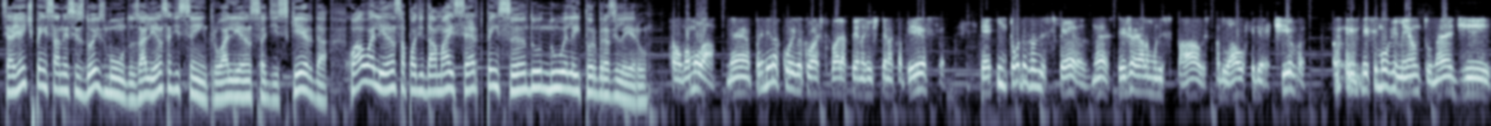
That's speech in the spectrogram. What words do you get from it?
Se a gente pensar nesses dois mundos, aliança de centro, aliança de esquerda, qual aliança pode dar mais certo pensando no eleitor brasileiro? Então, vamos lá. Né? A primeira coisa que eu acho que vale a pena a gente ter na cabeça é que em todas as esferas, né, seja ela municipal, estadual, federativa, esse movimento né, de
